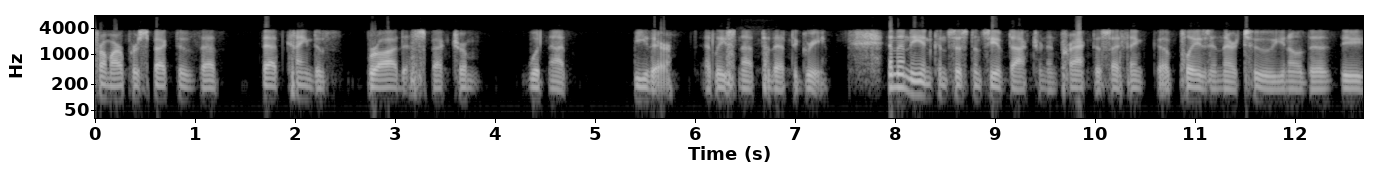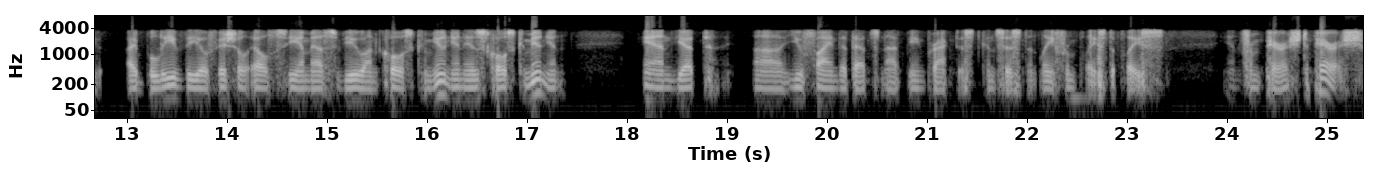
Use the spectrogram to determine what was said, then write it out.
from our perspective that that kind of broad spectrum would not be there, at least not to that degree. And then the inconsistency of doctrine and practice, I think, uh, plays in there too. You know, the the I believe the official LCMS view on close communion is close communion, and yet uh, you find that that's not being practiced consistently from place to place and from parish to parish.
